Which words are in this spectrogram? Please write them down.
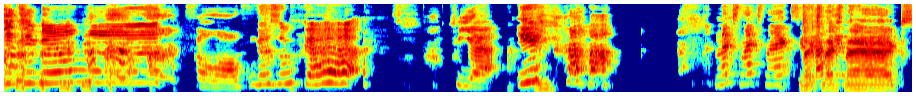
Jijik banget. Flop. Gak suka. Via. Ih, Next, next, next. Next, next, terakhir nih. next.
